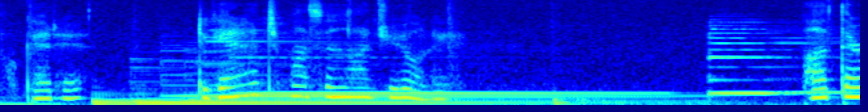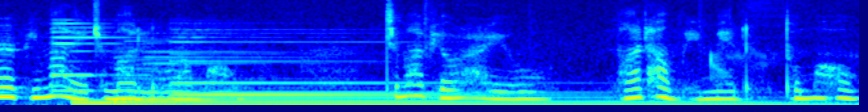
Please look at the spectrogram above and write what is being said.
forget it တကယ်တမ်းကျမစဉ်းစားကြည့်တော့လေဘာ therapy မှလည်းကျမလိုရမဟုတ်ကျမပြောတာတွေကိုနားထောင်ပေးမယ်လို့သို့မဟုတ်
